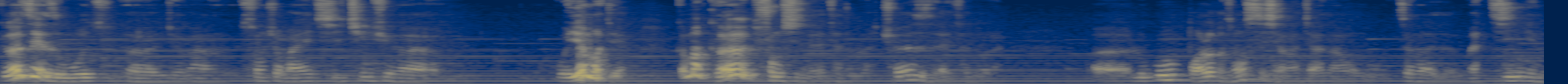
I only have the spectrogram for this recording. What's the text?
搿才是我，呃，就讲送小朋友去青训个唯一目的。葛末搿风险实在太大了，确实实在太大了。呃，如果抱了搿种思想个家长，我真个是勿建议侬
